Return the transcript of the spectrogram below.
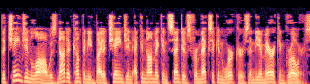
The change in law was not accompanied by a change in economic incentives for Mexican workers and the American growers.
